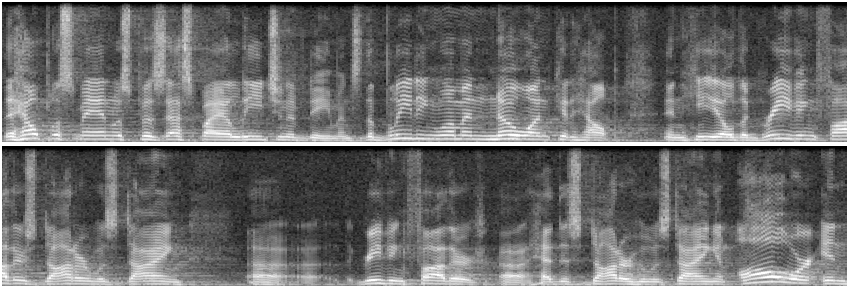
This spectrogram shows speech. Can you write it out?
The helpless man was possessed by a legion of demons. The bleeding woman, no one could help and heal. The grieving father's daughter was dying uh, the grieving father uh, had this daughter who was dying, and all were in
